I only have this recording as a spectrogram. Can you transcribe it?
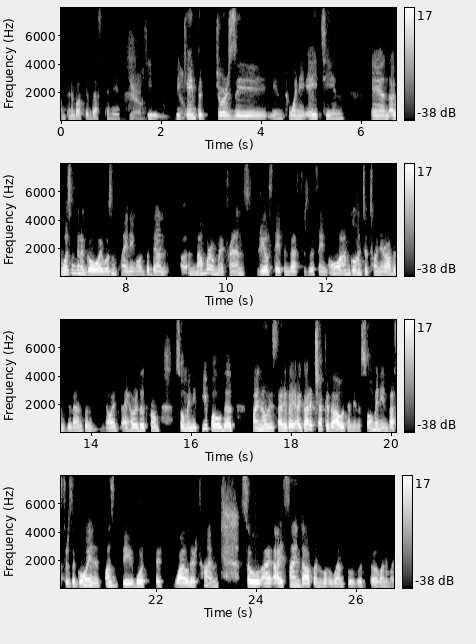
something about your destiny. Yeah. He he yeah. came to Jersey in 2018 and I wasn't gonna go. I wasn't planning on, but then a number of my friends, real estate investors, were saying, "Oh, I'm going to Tony Robbins event," and you know, I, I heard that from so many people that finally decided I, I got to check it out. I mean, so many investors are going; it must be worth their while their time. So I, I signed up and w- went with uh, one of my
